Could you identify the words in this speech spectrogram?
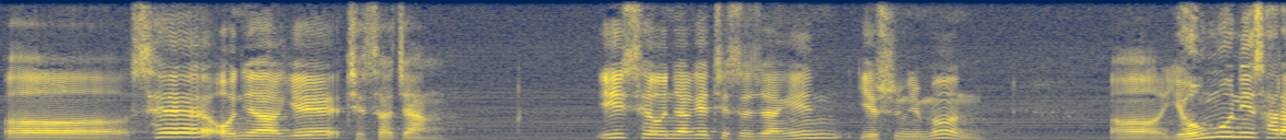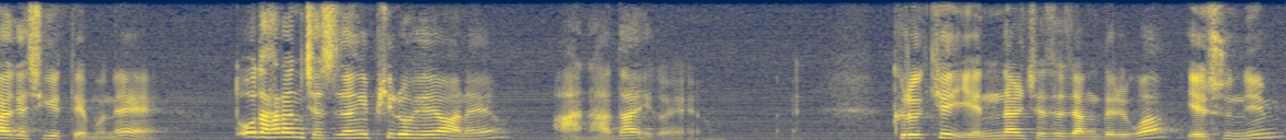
어, 새 언약의 제사장 이 새 언약의 제사장인 예수님은 어, 영원히 살아계시기 때문에 또 다른 제사장이 필요해요 안 해요? 안 하다 이거예요. 그렇게 옛날 제사장들과 예수님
